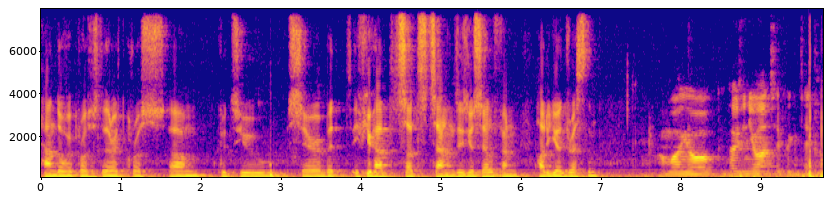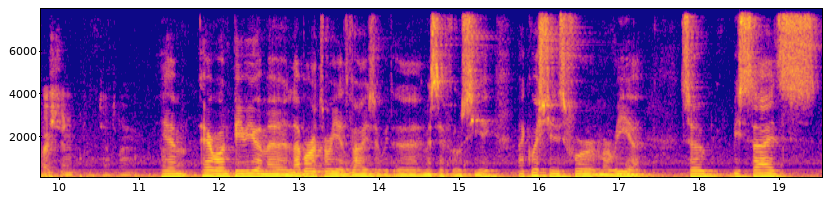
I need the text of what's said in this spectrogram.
handover process to the Red Cross. Um, could you share a bit if you had such challenges yourself and how do you address them? And while you're composing your answer, if we can take a question from the gentleman. Yeah, Erwan Piriou, I'm a laboratory advisor with uh, MSF OCA. My question is for Maria. So, besides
